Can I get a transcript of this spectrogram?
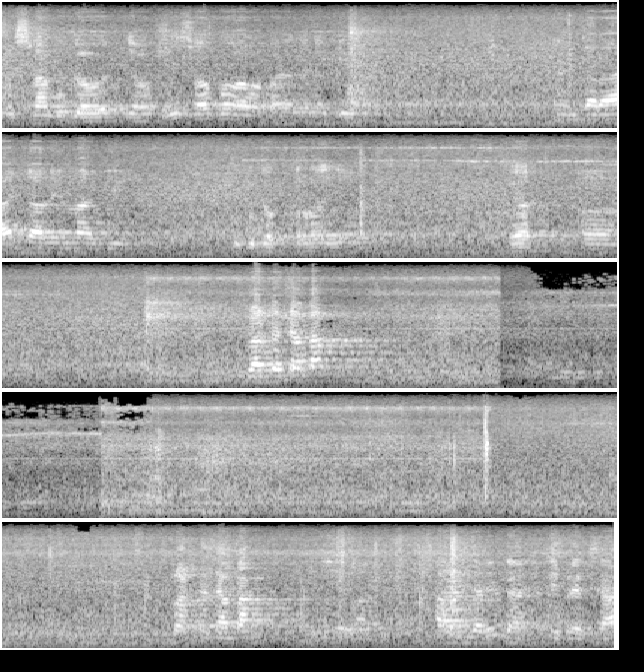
Terus aku jawab jawab ini siapa kalau kayak lagi Ntar aja cariin lagi. ke dokter aja. Ya, Eh, Keluarga cabang. Keluarga cabang. Saran tadi sudah diperiksa,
